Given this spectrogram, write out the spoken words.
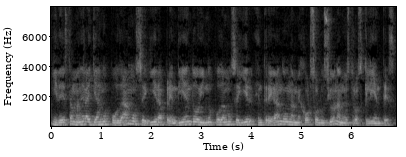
y de esta manera ya no podamos seguir aprendiendo y no podamos seguir entregando una mejor solución a nuestros clientes.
